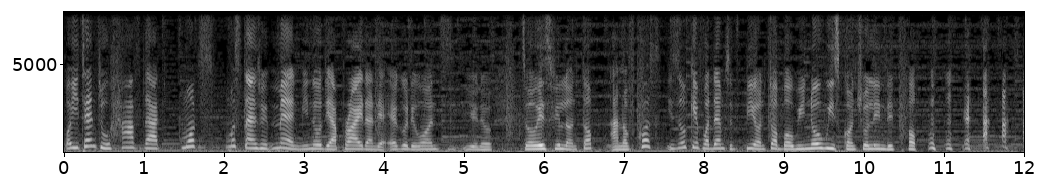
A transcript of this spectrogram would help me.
but you tend to have that most most times with men, you know, their pride and their ego, they want, you know, to always feel on top. And of course, it's okay for them to be on top, but we know who is controlling the top.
